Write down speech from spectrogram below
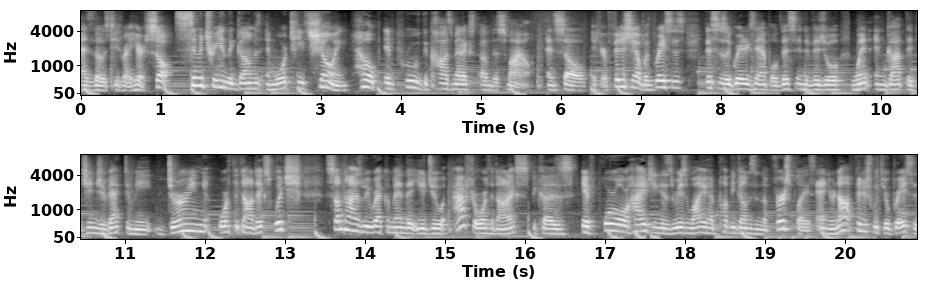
as those teeth right here. So symmetry in the gums and more teeth showing help improve the cosmetics of the smile. And so if you're finishing up with braces, this is a great example. This individual went and got the gingivectomy during orthodontics, which sometimes we recommend that you do after orthodontics because if poor oral hygiene is the reason why you had puffy gums in the first place and you're not finished with your braces,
